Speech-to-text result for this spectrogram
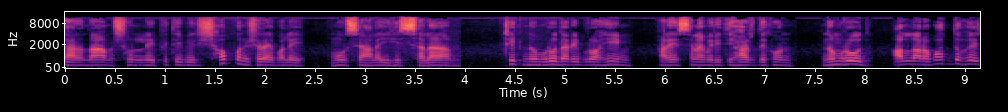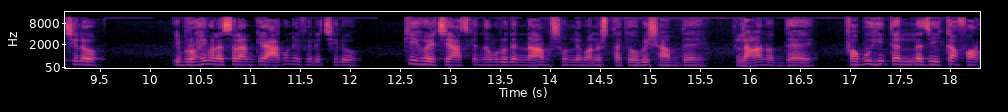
তার নাম শুনলে পৃথিবীর সব মানুষেরাই বলে, মুসা আলাইহিসালাম ঠিক নমরুদ আর ইব্রাহিম আলাইসালামের ইতিহাস দেখুন। নমরুদ আল্লাহর অবাধ্য হয়েছিল। ইব্রাহিম আলাইসাল্লামকে আগুনে ফেলেছিল। কি হয়েছে? আজকে নমরুদের নাম শুনলে মানুষ তাকে অভিশাপ দেয়, লানত দেয়। ফাবুহিতাল্লাজি কাফর,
